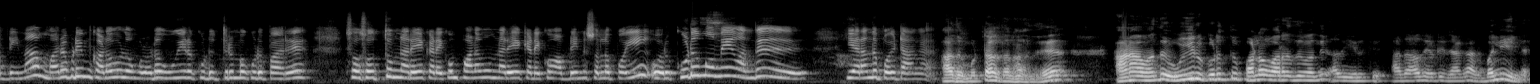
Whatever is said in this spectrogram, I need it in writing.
அப்படின்னா மறுபடியும் கடவுள் உங்களோட உயிரை கொடு திரும்ப கொடுப்பாரு. ஸோ சொத்தும் நிறைய கிடைக்கும் பணமும் நிறைய கிடைக்கும் அப்படின்னு சொல்ல போய் ஒரு குடும்பமே வந்து இறந்து போயிட்டாங்க. அது முட்டாள்தனம் அது. ஆனால் வந்து உயிர் கொடுத்து பணம் வர்றது வந்து அது இருக்குது அதாவது எப்படின்னாக்கா அது பலி இல்லை.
